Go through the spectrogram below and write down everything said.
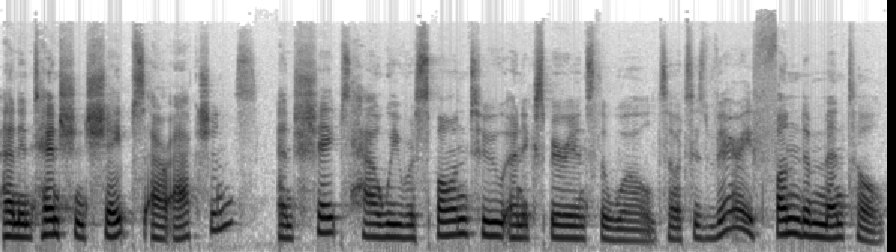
And intention shapes our actions and shapes how we respond to and experience the world. So it's this very fundamental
